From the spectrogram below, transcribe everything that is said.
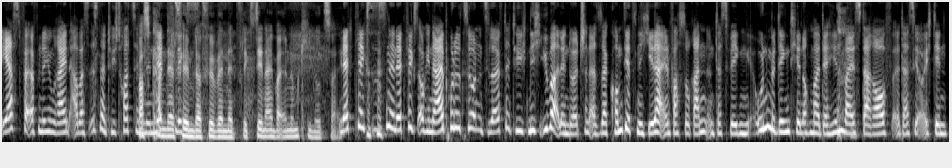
Erstveröffentlichung rein, aber es ist natürlich trotzdem Was eine kann Netflix der Film dafür, wenn Netflix den einfach in einem Kino zeigt? Netflix ist eine Netflix-Originalproduktion und sie läuft natürlich nicht überall in Deutschland. Also da kommt jetzt nicht jeder einfach so ran und deswegen unbedingt hier nochmal der Hinweis darauf, dass ihr euch den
